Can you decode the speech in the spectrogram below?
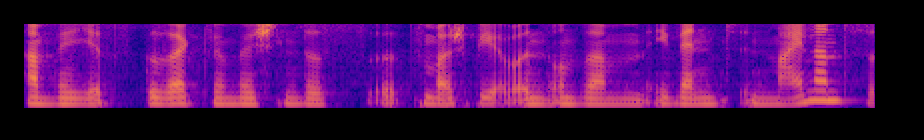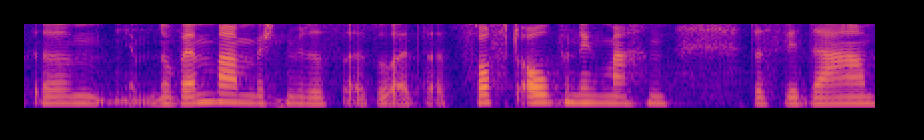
haben wir jetzt gesagt, wir möchten das äh, zum Beispiel in unserem Event in Mailand ähm, im November, möchten wir das also als, als Soft-Opening machen, dass wir da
